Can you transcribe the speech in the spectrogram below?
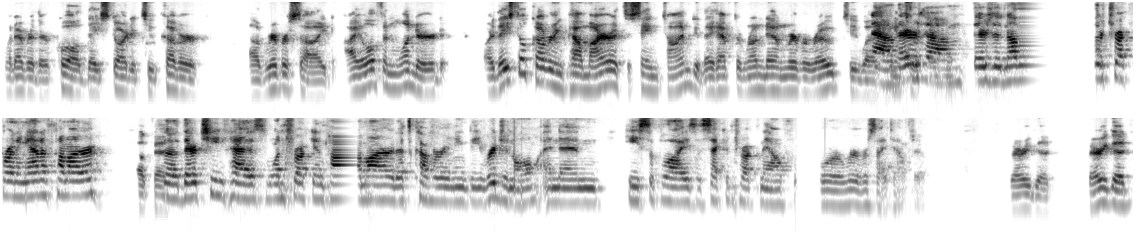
whatever they're called, they started to cover, uh, Riverside. I often wondered, are they still covering Palmyra at the same time? Do they have to run down River Road to? uh, Now, answer- there's, um, there's another truck running out of Palmyra. Okay, So their chief has one truck in Palmyra that's covering the original, and then he supplies the second truck now for Riverside Township. very good, very good.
